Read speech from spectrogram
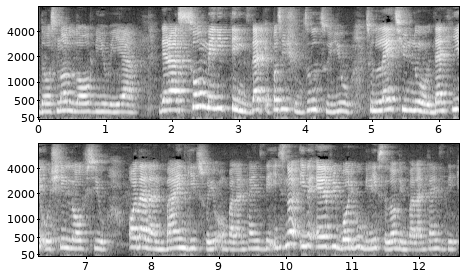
does not love you yeah. There are so many things that a person should do to you to let you know that he or she loves you other than buying gifts for you on valentine's day. It is not even everybody who believes a lot in valentine's day.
